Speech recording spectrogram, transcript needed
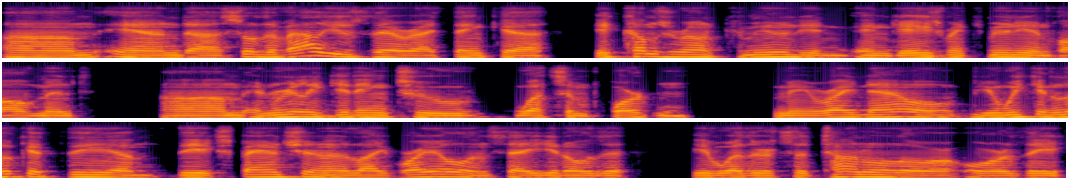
Um, and uh, so the values there, I think, uh, it comes around community engagement, community involvement, um, and really getting to what's important. I mean, right now, you know, we can look at the um, the expansion of light rail and say, you know, the whether it's a tunnel or or the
